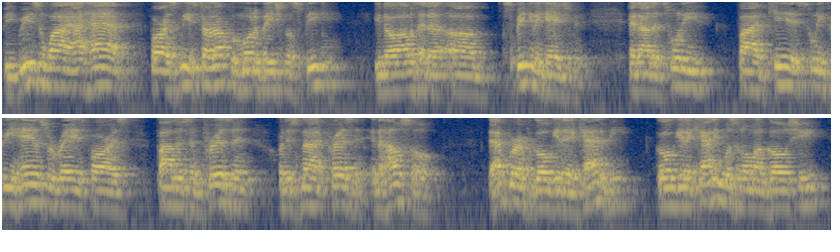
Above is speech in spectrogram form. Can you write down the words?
The reason why I have, far as me, start off with motivational speaking. You know, I was at a um, speaking engagement and out of 25 kids, 23 hands were raised as far as fathers in prison or just not present in the household. That birth Go Getter Academy. Go Getter Academy wasn't on my goal sheet.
